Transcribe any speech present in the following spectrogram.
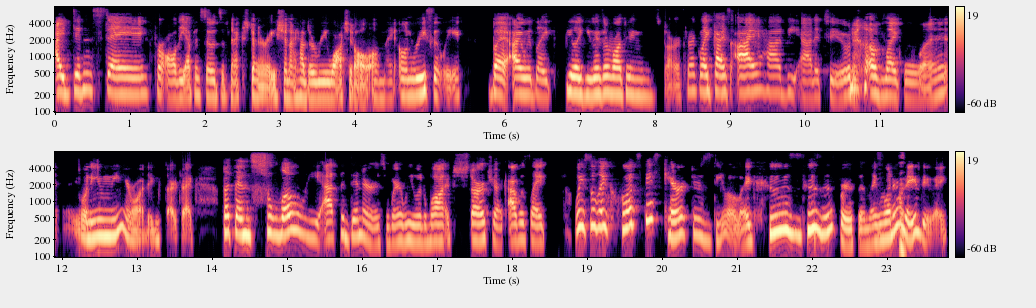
I didn't stay for all the episodes of Next Generation. I had to rewatch it all on my own recently. But I would like be like, you guys are watching Star Trek? Like, guys, I had the attitude of like, what? What do you mean you're watching Star Trek? But then slowly at the dinners where we would watch Star Trek, I was like, wait, so like what's this character's deal? Like who's who's this person? Like what are they doing?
